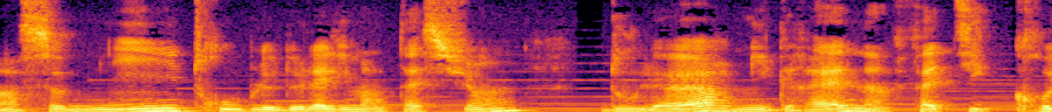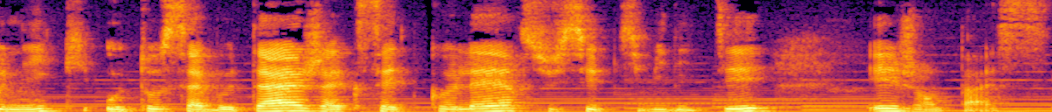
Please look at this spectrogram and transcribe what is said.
insomnie, troubles de l'alimentation, douleurs, migraines, fatigue chronique, autosabotage, accès de colère, susceptibilité, et j'en passe.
